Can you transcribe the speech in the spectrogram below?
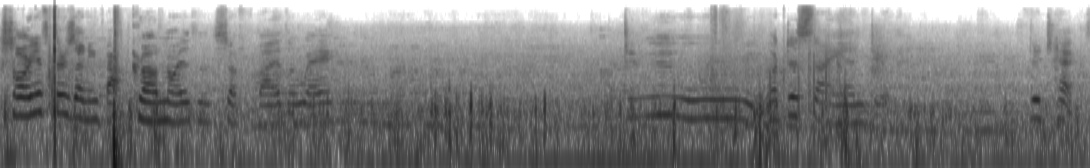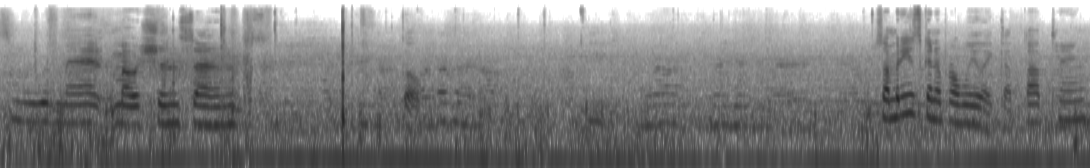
Sorry if there's any background noise and stuff. By the way. Dude, what does Cyan do? Detects movement, motion sense. Go. Somebody's gonna probably like get that thing,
